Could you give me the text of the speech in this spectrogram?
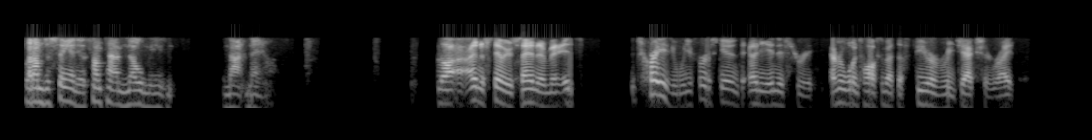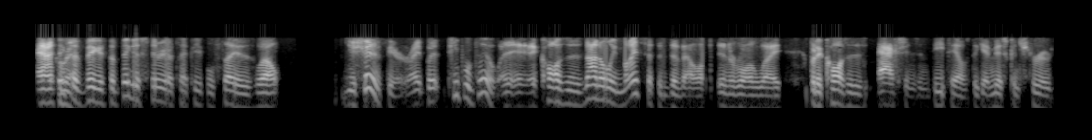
but I'm just saying is sometimes no means not now. No, I understand what you're saying there, man. It's it's crazy when you first get into any industry. Everyone talks about the fear of rejection, right? And I think Correct. the biggest the biggest stereotype people say is, well, you shouldn't fear, right? But people do, and it, it causes not only mindset to develop in the wrong way, but it causes actions and details to get misconstrued.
